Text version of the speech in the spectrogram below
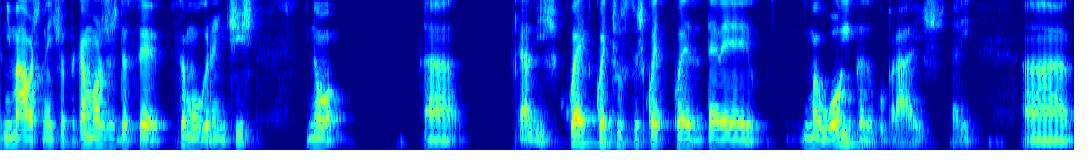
внимаваш, нали? защото така можеш да се самоограничиш. Но а, да виж, кое, кое чувстваш, кое, кое за тебе има логика да го правиш. Нали? А,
